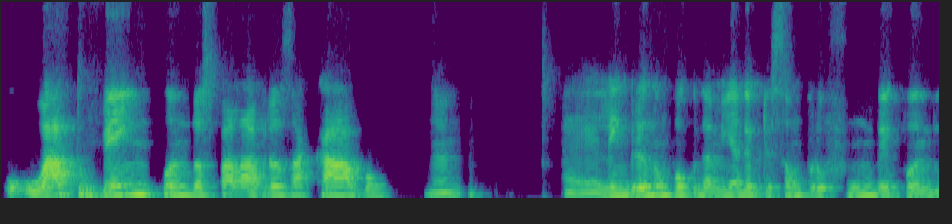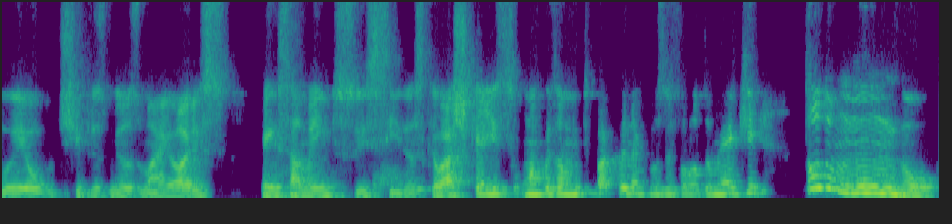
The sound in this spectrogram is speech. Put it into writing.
o, ato vem, quando as palavras acabam, né? É, lembrando um pouco da minha depressão profunda e quando eu tive os meus maiores pensamentos suicidas, que eu acho que é isso, uma coisa muito bacana que você falou também é que todo mundo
